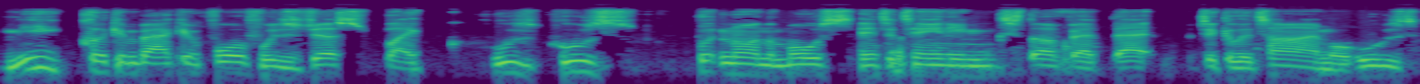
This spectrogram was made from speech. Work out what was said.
me clicking back and forth was just like who's who's putting on the most entertaining stuff at that particular time, or who's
